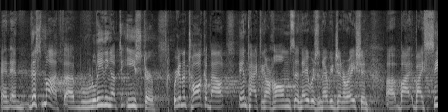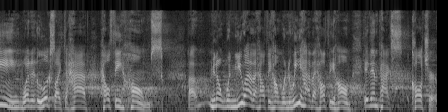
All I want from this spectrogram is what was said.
And, and this month, uh, leading up to Easter, we're going to talk about impacting our homes and neighbors in every generation uh, by, by seeing what it looks like to have healthy homes. Uh, you know, when you have a healthy home, when we have a healthy home, it impacts culture.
